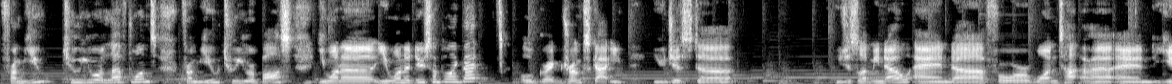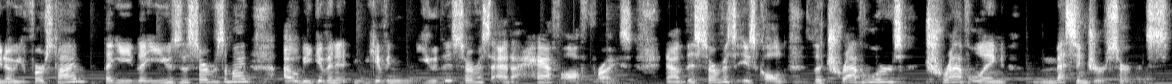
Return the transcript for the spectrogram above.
from you to your loved ones, from you to your boss. You wanna you wanna do something like that? Old Greg Drunk's got you. You just uh you just let me know, and uh, for one time, uh, and you know, your first time that you that you use this service of mine, I will be giving it giving you this service at a half off price. Now, this service is called the Travelers Traveling Messenger Service.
